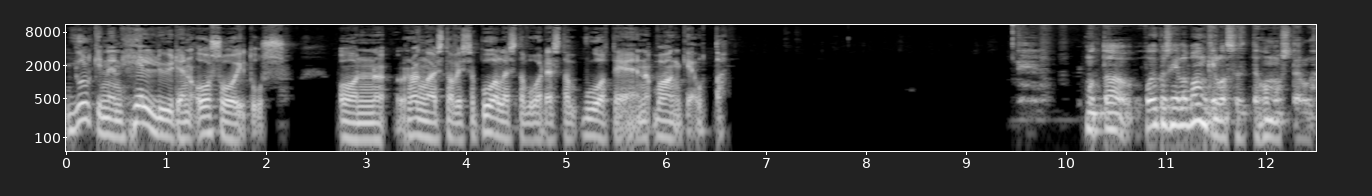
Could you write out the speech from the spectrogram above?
julkinen hellyyden osoitus on rangaistavissa puolesta vuodesta vuoteen vankeutta. Mutta voiko siellä vankilassa sitten homostella?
